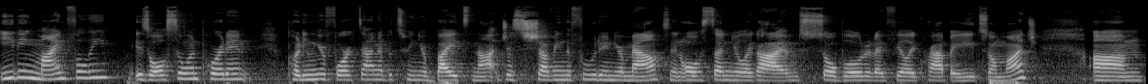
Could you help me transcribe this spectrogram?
eating mindfully is also important. Putting your fork down in between your bites, not just shoving the food in your mouth, and all of a sudden you're like, ah, I'm so bloated, I feel like crap, I ate so much. Um,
